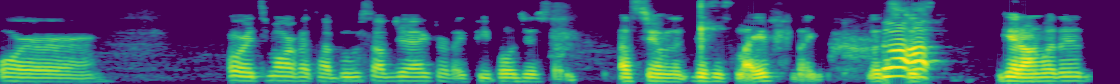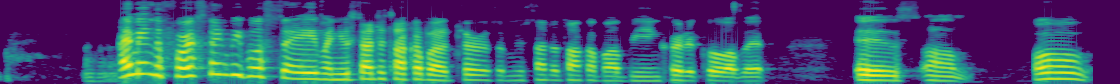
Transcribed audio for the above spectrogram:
or or it's more of a taboo subject or like people just like assume that this is life like let's Well, I, just get on with it uh, I mean, the first thing people say when you start to talk about tourism, you start to talk about being critical of it, is, um, oh,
